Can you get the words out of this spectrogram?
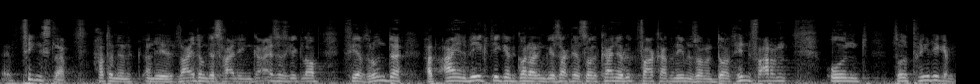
Äh, Pfingstler hat an die Leitung des Heiligen Geistes geglaubt, fährt runter, hat ein Wegticket. Gott hat ihm gesagt, er soll keine Rückfahrkarte nehmen, sondern dorthin fahren und soll predigen.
